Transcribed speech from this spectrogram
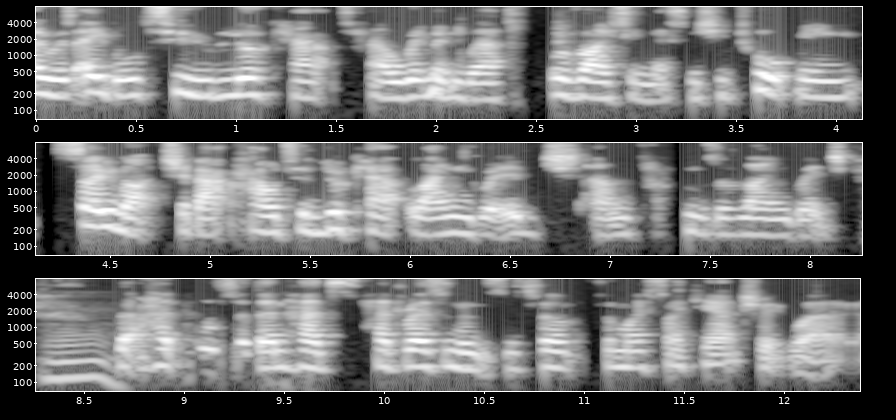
I was able to look at how women were, were writing this. And she taught me so much about how to look at language and patterns of language mm. that had also then had, had resonances for, for my psychiatric work.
